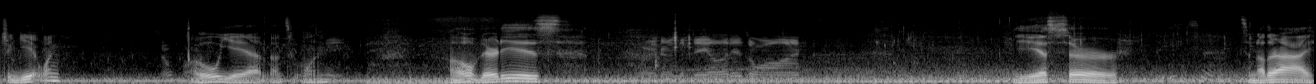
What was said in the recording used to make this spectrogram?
Did you get one? Oh yeah, that's one. Oh, there it is. Right on the tail, it is a walleye. Yes, sir. It's another eye.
